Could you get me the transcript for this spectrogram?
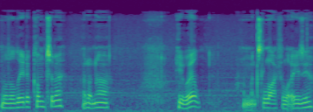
will the leader come to me? I don't know. He will. It makes life a lot easier.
